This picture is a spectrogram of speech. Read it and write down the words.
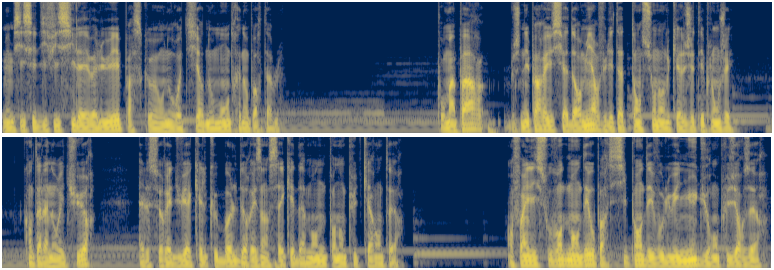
même si c'est difficile à évaluer parce qu'on nous retire nos montres et nos portables. Pour ma part, je n'ai pas réussi à dormir vu l'état de tension dans lequel j'étais plongé. Quant à la nourriture, elle se réduit à quelques bols de raisins secs et d'amandes pendant plus de 40 heures. Enfin, il est souvent demandé aux participants d'évoluer nus durant plusieurs heures,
